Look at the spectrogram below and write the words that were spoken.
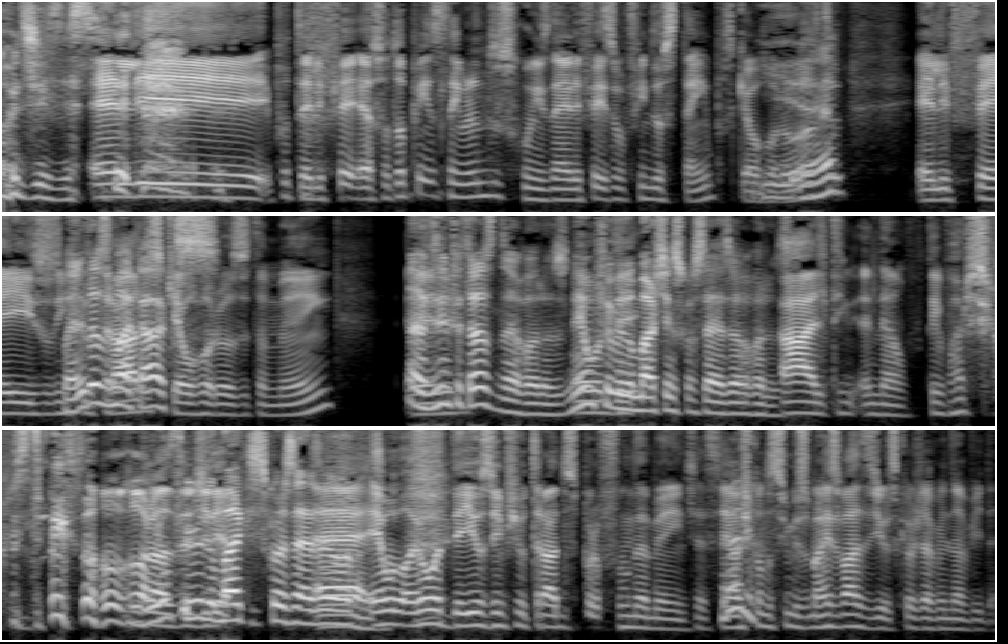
Oh, Jesus. Ele. Puta, ele fez. Eu só tô pensando, lembrando dos ruins, né? Ele fez O Fim dos Tempos, que é horroroso. Yeah. Ele fez Os Infiltrados, que é horroroso também. Não, Os Infiltrados não é horroroso. Nenhum Eu filme do odeio- Martin Scorsese é horroroso. Ah, ele tem. Não, tem vários filmes dele que são Nenhum horrorosos. filme eu do diria. Martin Scorsese é, É, horroroso. eu, eu odeio Os Infiltrados profundamente. Assim, eu acho Sério? que é um dos filmes mais vazios que eu já vi na vida.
